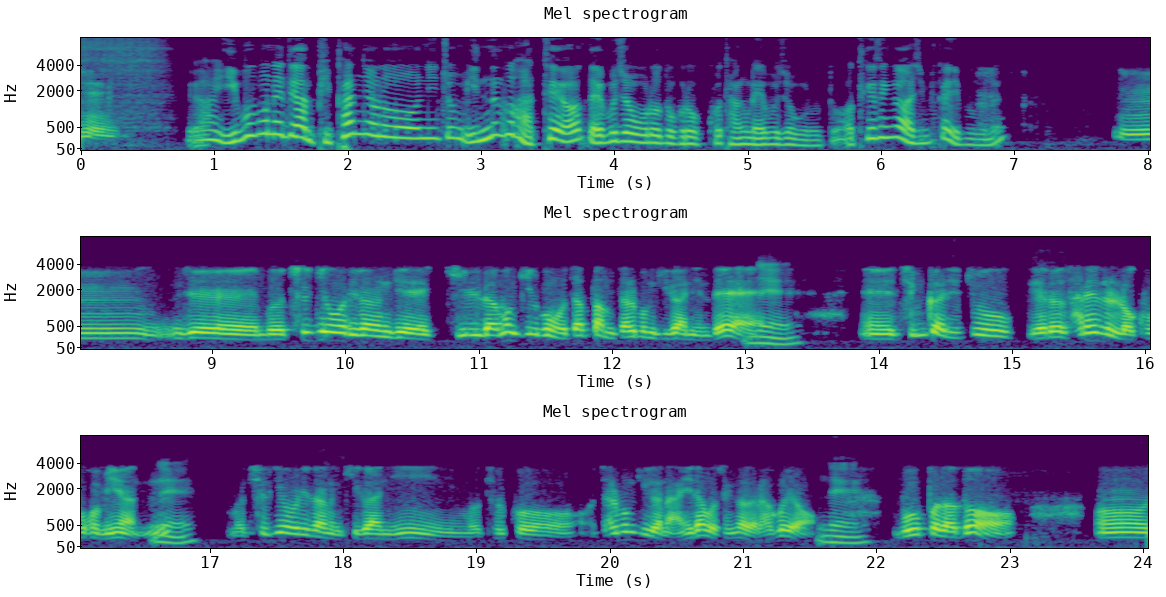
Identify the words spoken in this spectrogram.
예. 야, 이 부분에 대한 비판 여론이 좀 있는 것 같아요. 내부적으로도 그렇고 당 내부적으로도 어떻게 생각하십니까 이 부분은? 음, 이제 뭐 7개월이라는 게 길다면 길고 뭐 짧다면 짧은 기간인데 네, 예, 지금까지 쭉 여러 사례를 놓고 보면 네, 뭐 7개월이라는 기간이 뭐 결코 짧은 기간 아니라고 생각을 하고요. 네, 무엇보다도 어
